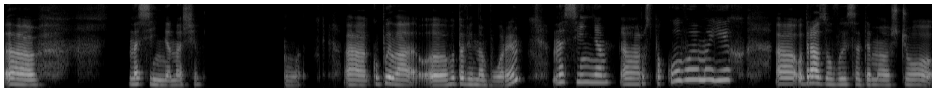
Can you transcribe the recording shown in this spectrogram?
е, насіння наші. От. Купила готові набори насіння, розпаковуємо їх, одразу висадимо, що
